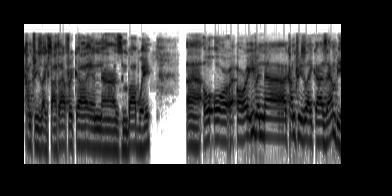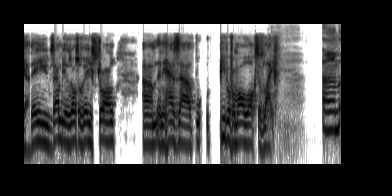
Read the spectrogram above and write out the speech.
countries like South Africa and Zimbabwe, or, or, or even countries like Zambia. They Zambia is also very strong, um, and it has people from all walks of life. Um,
